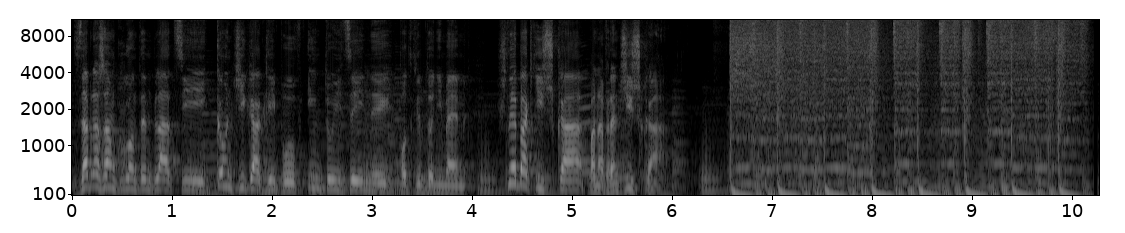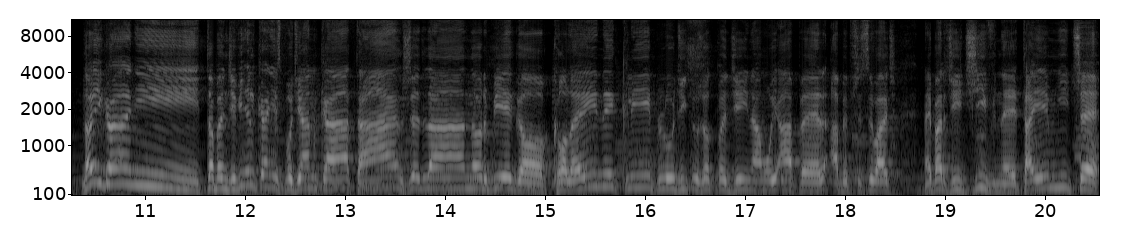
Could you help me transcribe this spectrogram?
Zapraszam ku kontemplacji kącika klipów intuicyjnych pod kryptonimem Ślepa Kiszka pana Franciszka. No i kochani, to będzie wielka niespodzianka także dla Norbiego. Kolejny klip ludzi, którzy odpowiedzieli na mój apel, aby przysyłać najbardziej dziwne, tajemnicze,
